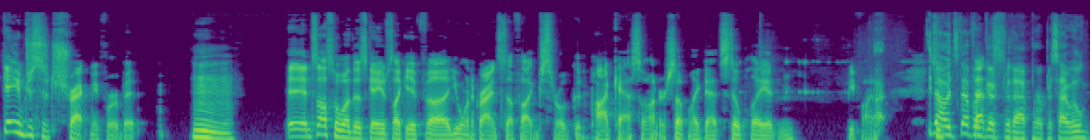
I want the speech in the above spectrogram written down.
game just to distract me for a bit. Hmm. It's also one of those games like if uh, you want to grind stuff out, just throw a good podcast on or something like that. Still play it and be fine. So no, it's definitely good for that purpose. I will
